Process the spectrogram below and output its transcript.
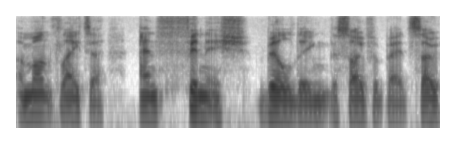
a month later and finish building the sofa bed. So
